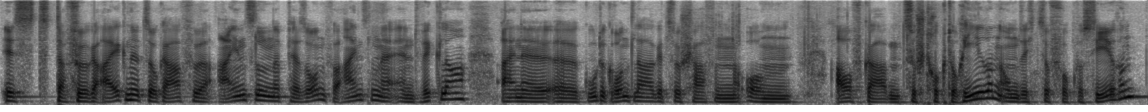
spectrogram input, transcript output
ist dafür geeignet, sogar für einzelne Personen, für einzelne Entwickler eine äh, gute Grundlage zu schaffen, um Aufgaben zu strukturieren, um sich zu fokussieren.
